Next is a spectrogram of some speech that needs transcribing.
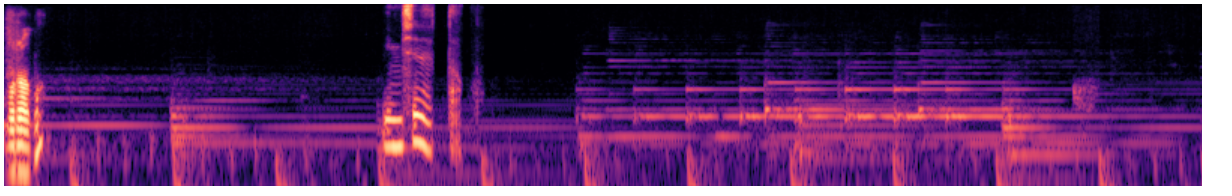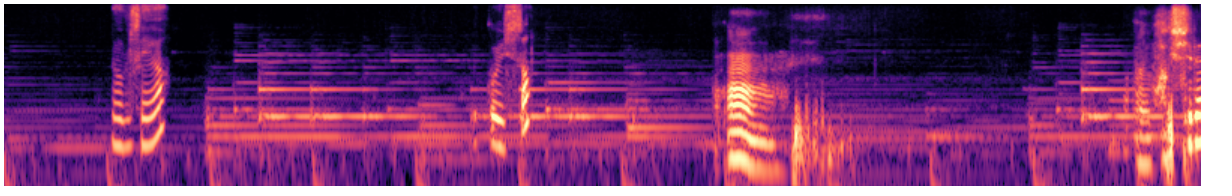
뭐라고? 임신했다고. 여보세요? 듣고 있어? 어. 아니, 확실해?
